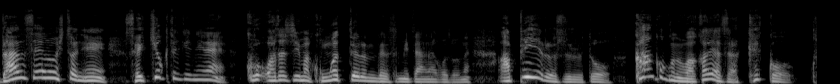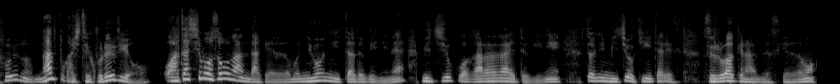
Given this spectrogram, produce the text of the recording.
男性の人に積極的にね、こ私今困ってるんですみたいなことをね、アピールすると、韓国の若いやつら結構そういうの何とかしてくれるよ。私もそうなんだけれども、日本に行った時にね、道よくわからない時に人に道を聞いたりするわけなんですけれども、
